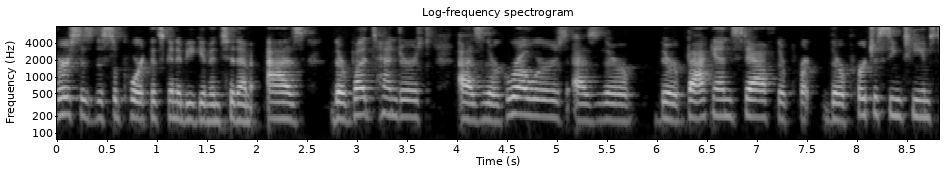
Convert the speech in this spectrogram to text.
versus the support that's going to be given to them as their bud tenders, as their growers, as their their back end staff, their their purchasing teams,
